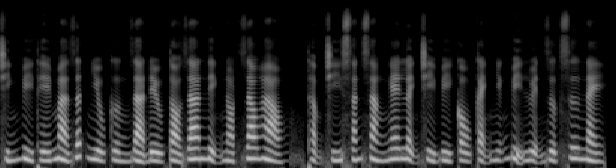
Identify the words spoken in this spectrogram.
Chính vì thế mà rất nhiều cường giả đều tỏ ra nịnh nọt giao hảo, thậm chí sẵn sàng nghe lệnh chỉ vì cầu cạnh những vị luyện dược sư này.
